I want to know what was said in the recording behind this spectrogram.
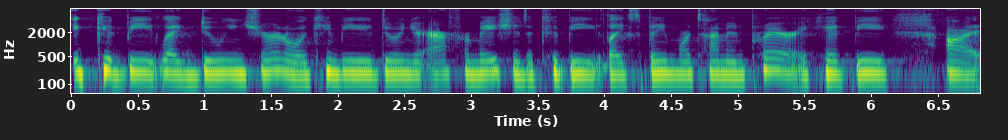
it could be like doing journal. It can be doing your affirmations. It could be like spending more time in prayer. It could be uh,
